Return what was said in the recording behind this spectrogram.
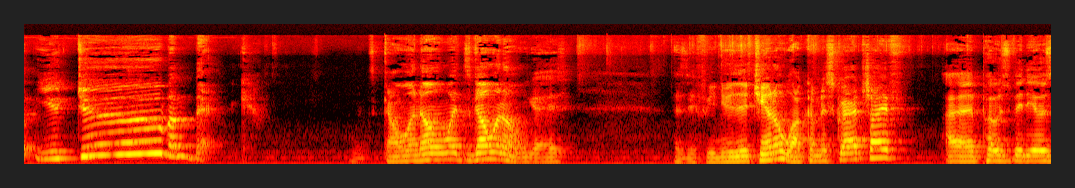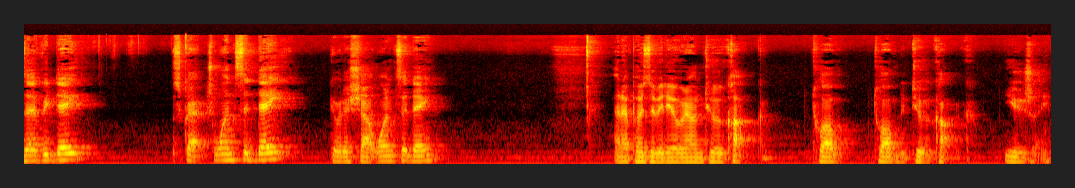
YouTube, I'm back. What's going on? What's going on, guys? As if you're new to the channel, welcome to Scratch Life. I post videos every day. Scratch once a day. Give it a shot once a day. And I post a video around 2 o'clock. 12, 12 to 2 o'clock, usually.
